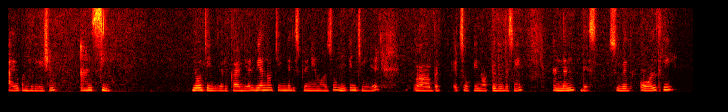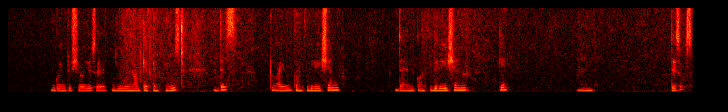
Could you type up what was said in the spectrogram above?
IO configuration and see no changes are required there. We are not changing the display name also. You can change it uh, but it's okay not to do the same. And then this. So with all three i'm going to show you so that you will not get confused with this IO configuration then configuration okay? And this also.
